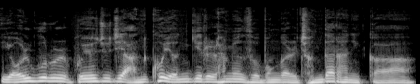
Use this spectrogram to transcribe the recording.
이 얼굴을 보여주지 않고 연기를 하면서 뭔가를 전달하니까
